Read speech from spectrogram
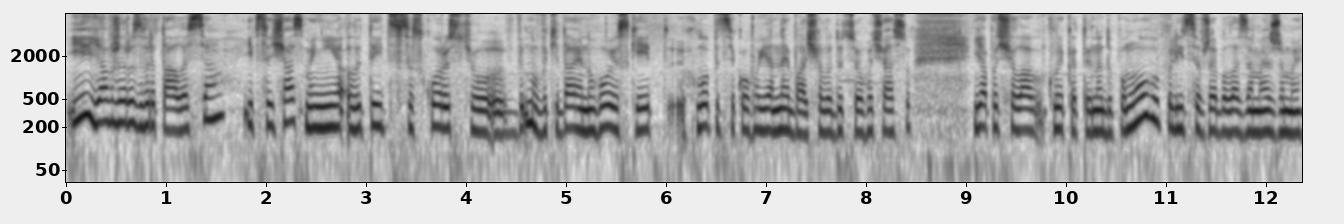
І я вже розверталася, і в цей час мені летить зі скоростю, ну, викидає ногою скейт, хлопець, якого я не бачила до цього часу. Я почала кликати на допомогу. Поліція вже була за межами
